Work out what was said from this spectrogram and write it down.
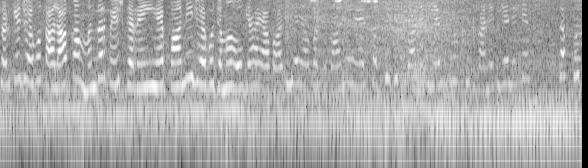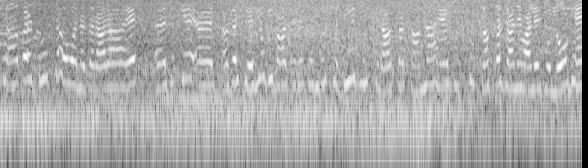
सड़कें जो है वो तालाब का मंजर पेश कर रही हैं। पानी जो है वो जमा हो गया है। आबादी है, यहाँ पर दुकानें हैं, सब्ज़ी की दुकानें भी हैं फ्रूट की दुकानें भी हैं लेकिन सब कुछ यहाँ पर डूबता हुआ नज़र आ रहा है जबकि अगर शहरीों की बात करें तो उनको शदीद मुश्किल का सामना है, खुद खुद दफ्तर जाने वाले जो लोग हैं,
